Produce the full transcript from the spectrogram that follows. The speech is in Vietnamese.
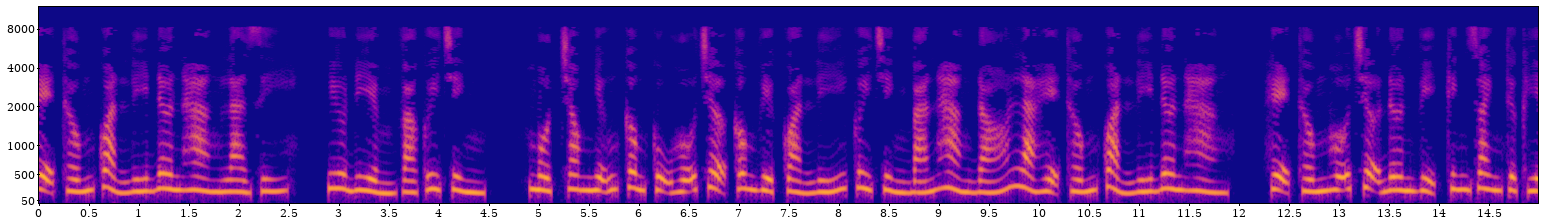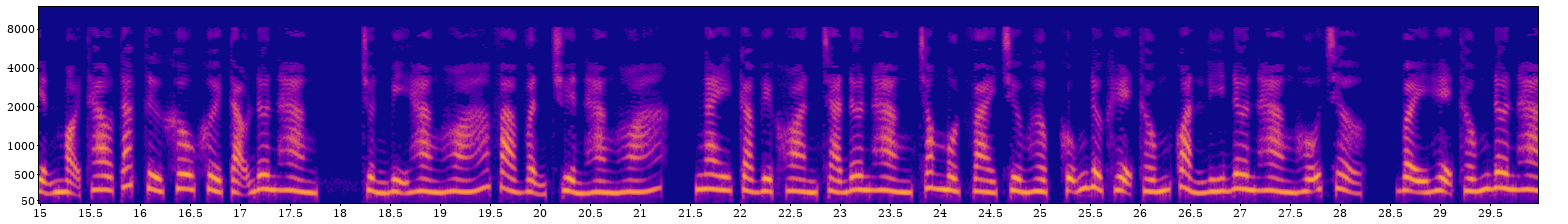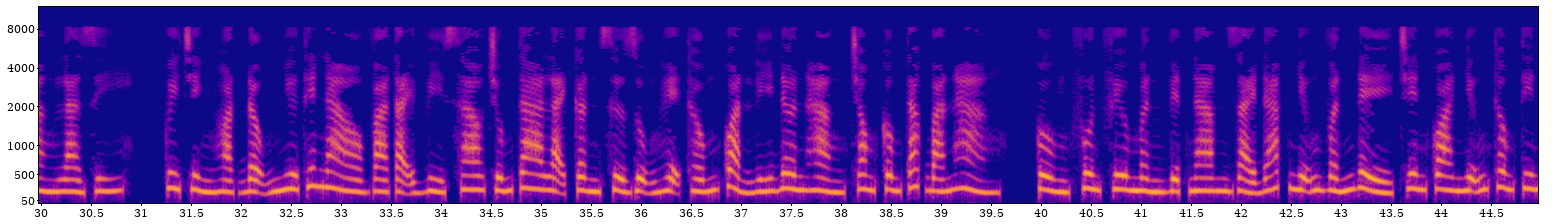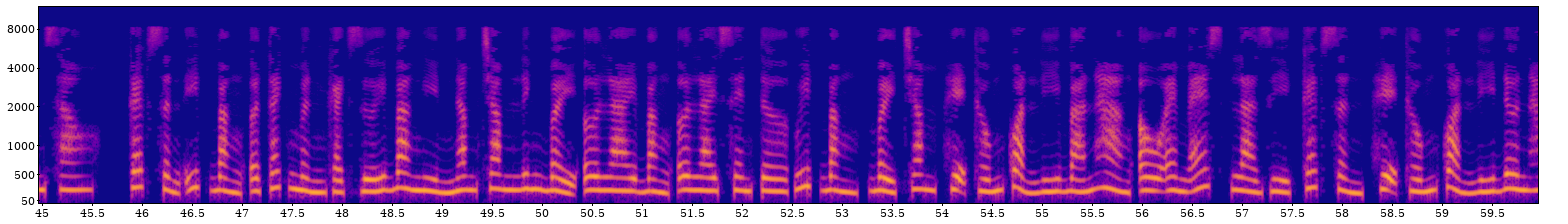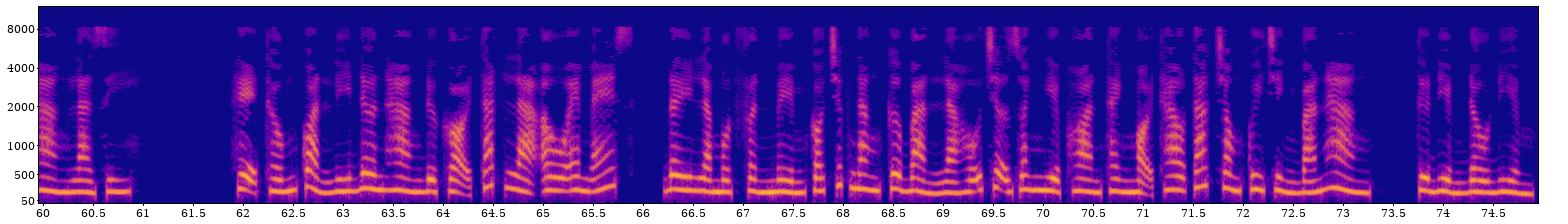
Hệ thống quản lý đơn hàng là gì? Ưu điểm và quy trình. Một trong những công cụ hỗ trợ công việc quản lý quy trình bán hàng đó là hệ thống quản lý đơn hàng. Hệ thống hỗ trợ đơn vị kinh doanh thực hiện mọi thao tác từ khâu khởi tạo đơn hàng, chuẩn bị hàng hóa và vận chuyển hàng hóa. Ngay cả việc hoàn trả đơn hàng trong một vài trường hợp cũng được hệ thống quản lý đơn hàng hỗ trợ. Vậy hệ thống đơn hàng là gì? Quy trình hoạt động như thế nào và tại vì sao chúng ta lại cần sử dụng hệ thống quản lý đơn hàng trong công tác bán hàng? Cùng Fulfillment Việt Nam giải đáp những vấn đề trên qua những thông tin sau caption ít bằng Attachment gạch dưới 3507 Align bằng Align Center Width bằng 700 Hệ thống quản lý bán hàng OMS là gì? caption Hệ thống quản lý đơn hàng là gì? Hệ thống quản lý đơn hàng được gọi tắt là OMS. Đây là một phần mềm có chức năng cơ bản là hỗ trợ doanh nghiệp hoàn thành mọi thao tác trong quy trình bán hàng, từ điểm đầu điểm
